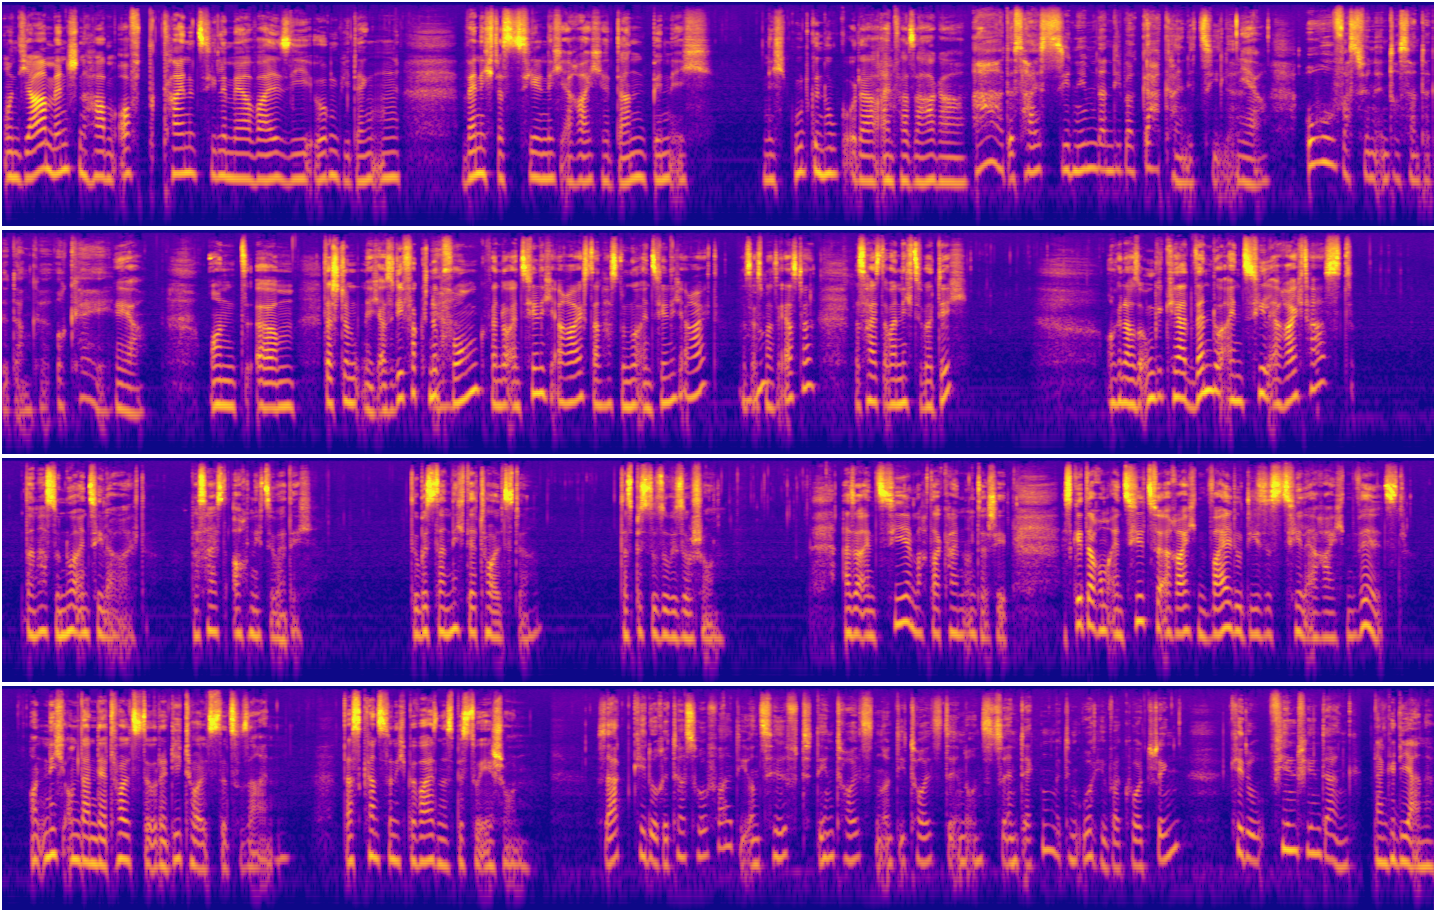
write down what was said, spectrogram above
Und ja, Menschen haben oft keine Ziele mehr, weil sie irgendwie denken, wenn ich das Ziel nicht erreiche, dann bin ich nicht gut genug oder ein Versager. Ah, das heißt, Sie nehmen dann lieber gar keine Ziele. Ja. Oh, was für ein interessanter Gedanke. Okay. Ja. Und ähm, das stimmt nicht. Also die Verknüpfung, ja. wenn du ein Ziel nicht erreichst, dann hast du nur ein Ziel nicht erreicht. Das ist mhm. erstmal das Erste. Das heißt aber nichts über dich. Und genauso umgekehrt, wenn du ein Ziel erreicht hast, dann hast du nur ein Ziel erreicht. Das heißt auch nichts über dich. Du bist dann nicht der Tollste. Das bist du sowieso schon. Also ein Ziel macht da keinen Unterschied. Es geht darum, ein Ziel zu erreichen, weil du dieses Ziel erreichen willst. Und nicht, um dann der Tollste oder die Tollste zu sein. Das kannst du nicht beweisen, das bist du eh schon. Sagt Kedo Rittershofer, die uns hilft, den Tollsten und die Tollste in uns zu entdecken mit dem Urhebercoaching. Kedo, vielen, vielen Dank. Danke dir, Anne.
